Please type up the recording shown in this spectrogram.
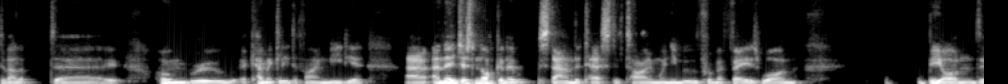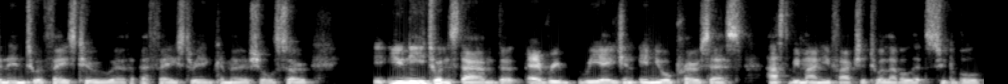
developed uh, homebrew chemically defined media uh, and they're just not going to stand the test of time when you move from a phase one beyond and into a phase two, a, a phase three in commercial. So you need to understand that every reagent in your process has to be manufactured to a level that's suitable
